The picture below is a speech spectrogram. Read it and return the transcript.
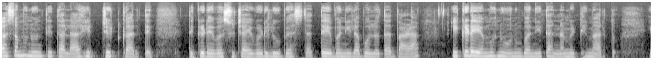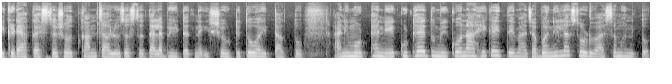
असं म्हणून ती त्याला हिट झिटकारते. तिकडे वसूच्या आईवडील उभे असतात. ते बनीला बोलवतात बाळा इकडे ये म्हणून बनी त्यांना मिठी मारतो. इकडे आकाशचं शोधकाम चालूच असतं. त्याला भेटत नाही. शेवटी तो वैतागतो आणि मोठ्याने कुठे तुम्ही? कोण आहे का इथे? माझ्या बनीला सोडवा असं म्हणतो.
